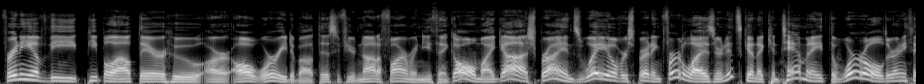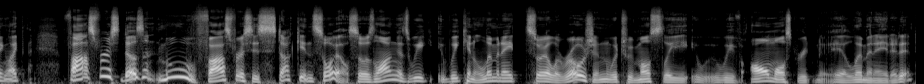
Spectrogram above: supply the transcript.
for any of the people out there who are all worried about this, if you're not a farmer and you think, oh my gosh, Brian's way overspreading fertilizer and it's going to contaminate the world or anything like that, phosphorus doesn't move. Phosphorus is stuck in soil. So as long as we we can eliminate soil erosion, which we mostly we've almost re- eliminated it,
